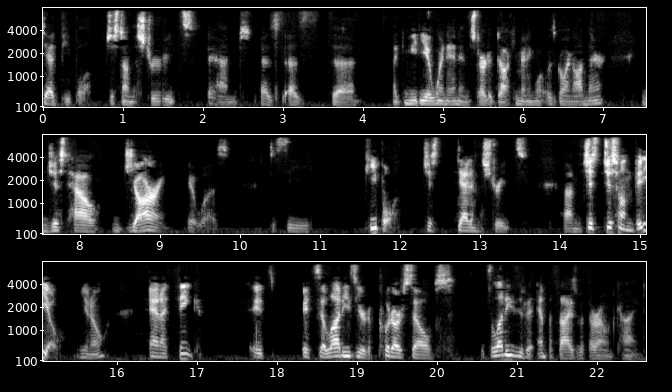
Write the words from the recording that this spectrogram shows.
dead people just on the streets. And as, as the, like media went in and started documenting what was going on there and just how jarring it was to see people just dead in the streets. Um, just, just on video, you know, and I think it's it's a lot easier to put ourselves, it's a lot easier to empathize with our own kind,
